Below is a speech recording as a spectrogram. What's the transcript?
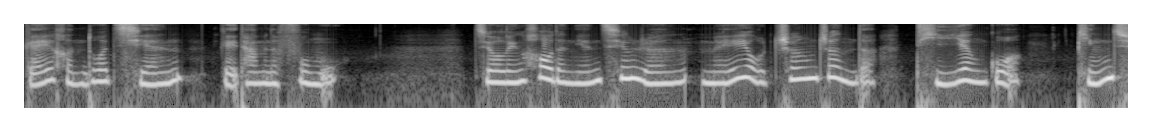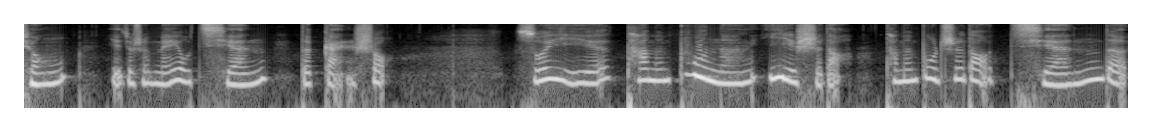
给很多钱给他们的父母。九零后的年轻人没有真正的体验过贫穷，也就是没有钱的感受，所以。他们不能意识到，他们不知道钱的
